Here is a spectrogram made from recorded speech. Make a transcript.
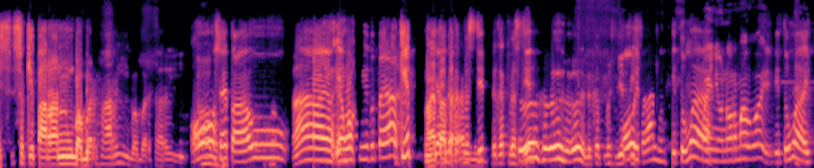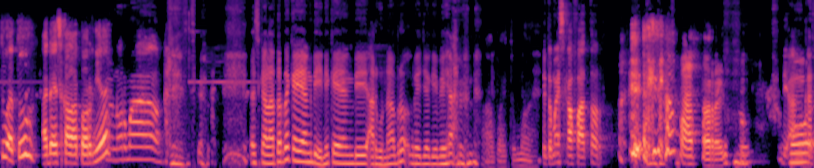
sekitaran Babarsari, Babarsari. Oh, Oh, saya tahu. Nah, yang, yang waktu itu teh Akit. Nah, yang dekat masjid, dekat masjid. eh, eh, dekat masjid Oh, pisan. Itu mah Woi, new normal, woi. itu mah itu atuh ada eskalatornya. New normal. Eskalator tuh kayak yang di ini kayak yang di Aruna bro, gereja GB Aruna. Apa itu mah? Itu mah eskavator. Eskavator. Diangkat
